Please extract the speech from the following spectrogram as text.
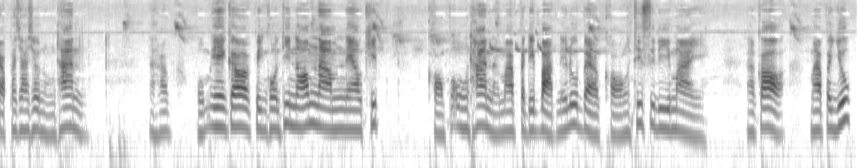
กับประชาชนของท่านนะครับ ผมเองก็เป็นคนที่น้อมนำแนวคิด ของพระองค์ท่านมาปฏิบัติในรูปแบบของทฤษฎีใหม่ แล้วก็มาประยุกต์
